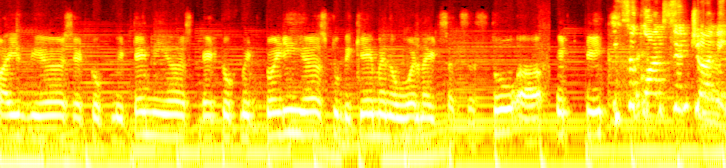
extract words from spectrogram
5 years it took me 10 years it took me 20 years to become an overnight success. So uh, it takes it's a constant journey.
